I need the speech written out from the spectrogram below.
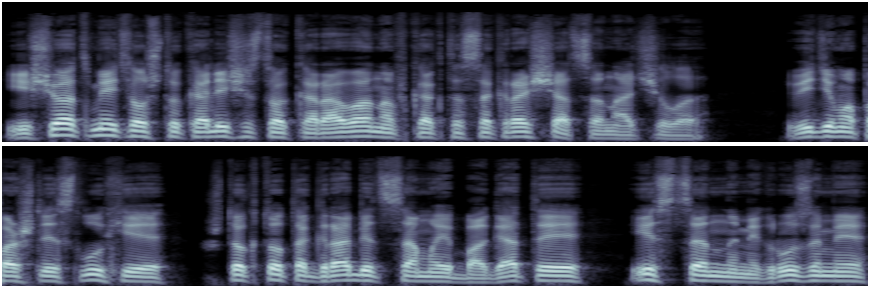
Еще отметил, что количество караванов как-то сокращаться начало. Видимо, пошли слухи, что кто-то грабит самые богатые и с ценными грузами,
